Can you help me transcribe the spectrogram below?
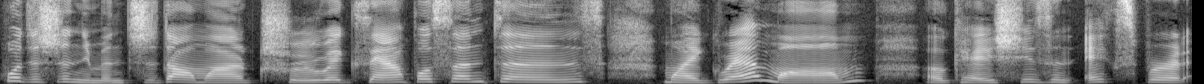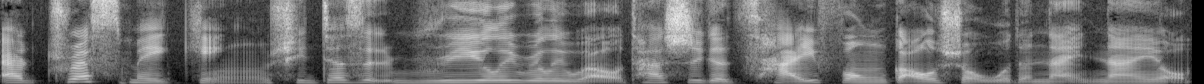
或者是你们知道吗？True example sentence，My grandmom，OK，she's、an expert at dressmaking. She does it really, really well. 她是个裁缝高手，我的奶奶哦。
